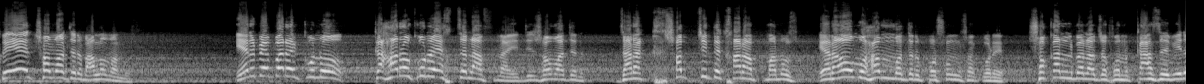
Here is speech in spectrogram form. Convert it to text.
কে? সমাজের ভালো মানুষ। এর ব্যাপারে কোনো, কাহারও কোনো এখতলাফ নাই যে সমাজের যারা সবচেয়ে খারাপ মানুষ, এরাও মোহাম্মদের প্রশংসা করে। সকালবেলা যখন কাজে বের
